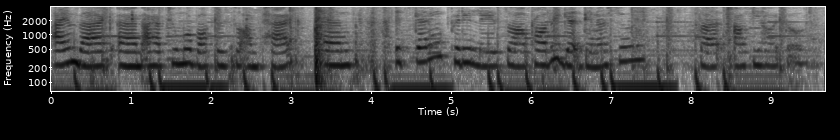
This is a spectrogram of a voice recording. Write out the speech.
I am back and I have two more boxes to unpack and it's getting pretty late so I'll probably get dinner soon but I'll see how it goes.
